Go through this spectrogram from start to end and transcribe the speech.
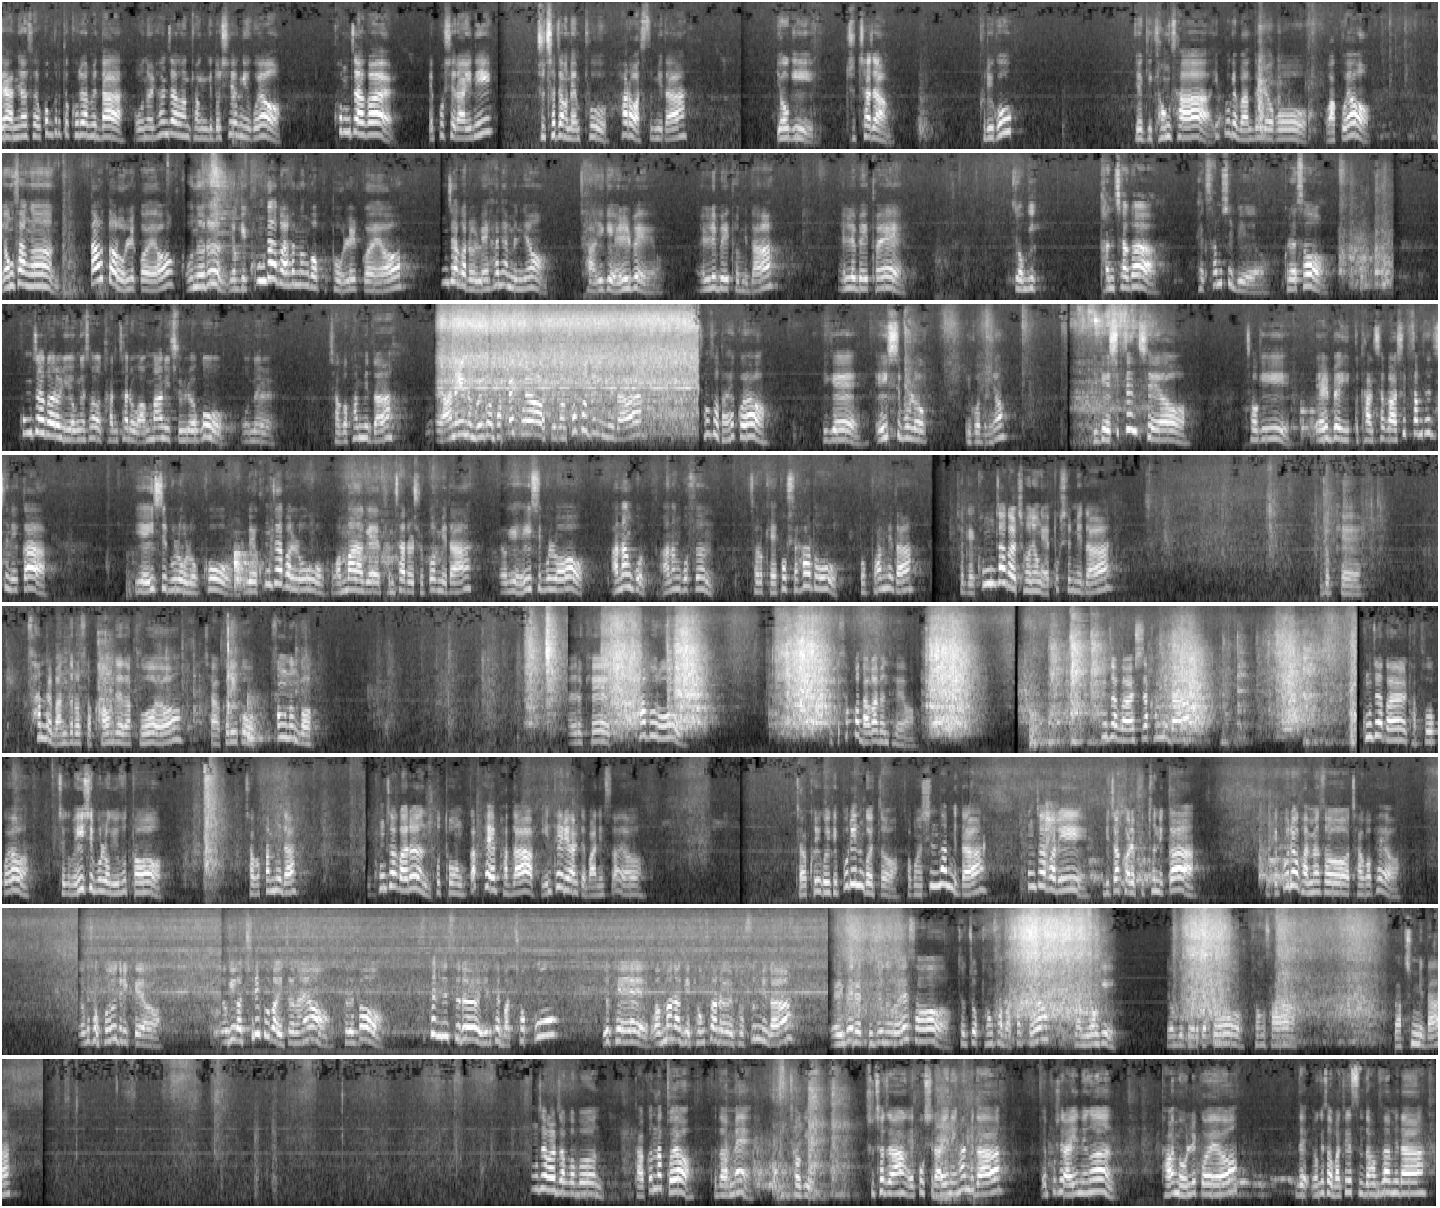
네, 안녕하세요. 콘크리트 코리아입니다. 오늘 현장은 경기도 시흥이고요. 콩자갈 FC 라인이 주차장 램프 하러 왔습니다. 여기 주차장 그리고 여기 경사 이쁘게 만들려고 왔고요. 영상은 따로따로 올릴 거예요. 오늘은 여기 콩자갈 하는 것부터 올릴 거예요. 콩자갈을 왜 하냐면요. 자, 이게 엘베예요. 엘리베이터입니다. 엘리베이터에 여기 단차가 130이에요. 그래서 콩자갈을 이용해서 단차를 완만히 주려고 오늘 작업합니다. 네, 안에 있는 물건 다 뺐고요. 지금 청소 중입니다. 청소 다 했고요. 이게 AC 블럭이거든요. 이게 10cm예요. 저기 엘베 입구 단차가 13cm니까 이 AC 블록을 놓고 위에 콩자갈로 완만하게 단차를 줄 겁니다. 여기 AC 블록 안 한 곳, 안 한 곳은 저렇게 에폭시 하도 도포합니다. 저게 콩자갈 전용 에폭시입니다. 이렇게 산을 만들어서 가운데다 부어요. 자, 그리고 섞는 거. 자, 이렇게 탑으로 이렇게 섞어 나가면 돼요. 콩자갈 시작합니다. 콩자갈 다 부었고요. 지금 AC 블록 위부터 작업합니다. 이 콩자갈은 보통 카페 바닥 인테리어 할 때 많이 써요. 자, 그리고 이렇게 뿌리는 거 있죠? 저건 신납니다. 콩자갈이 미장칼에 붙으니까 이렇게 뿌려가면서 작업해요. 여기서 보여드릴게요. 여기가 출입구가 있잖아요. 그래서 스탠리스를 이렇게 맞췄고 이렇게 완만하게 경사를 줬습니다. 엘베를 기준으로 해서 저쪽 경사 맞췄고요. 그다음 여기 여기도 이렇게 또 경사 맞춥니다. 홍자발 작업은 다 끝났고요. 그 다음에 저기 주차장 에폭시 라이닝 합니다. 에폭시 라이닝은 다음에 올릴 거예요. 네, 여기서 마치겠습니다. 감사합니다.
